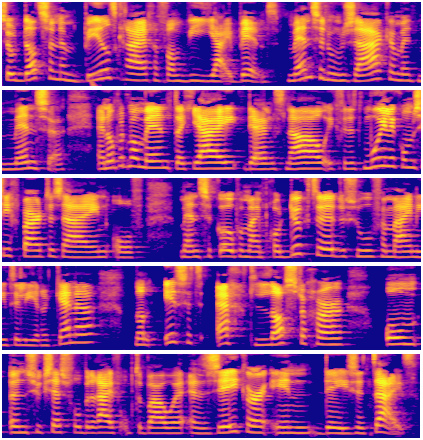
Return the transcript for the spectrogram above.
Zodat ze een beeld krijgen van wie jij bent. Mensen doen zaken met mensen. En op het moment dat jij denkt, nou, ik vind het moeilijk om zichtbaar te zijn, of mensen kopen mijn producten, dus ze hoeven mij niet te leren kennen, dan is het echt lastiger om een succesvol bedrijf op te bouwen. En zeker in deze tijd.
